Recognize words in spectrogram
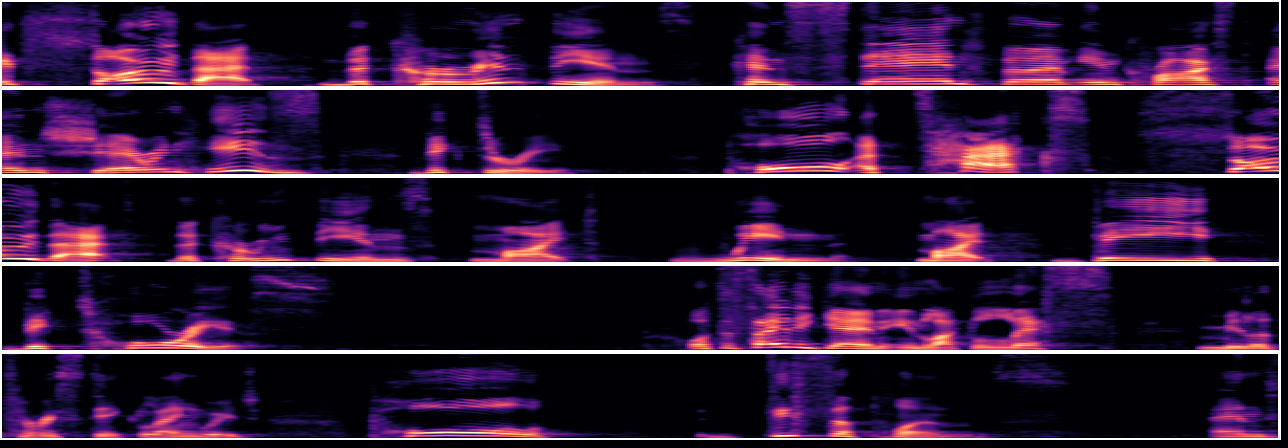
It's so that the Corinthians can stand firm in Christ and share in his victory. Paul attacks so that the Corinthians might win, might be victorious. Or to say it again in like less militaristic language, Paul disciplines and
